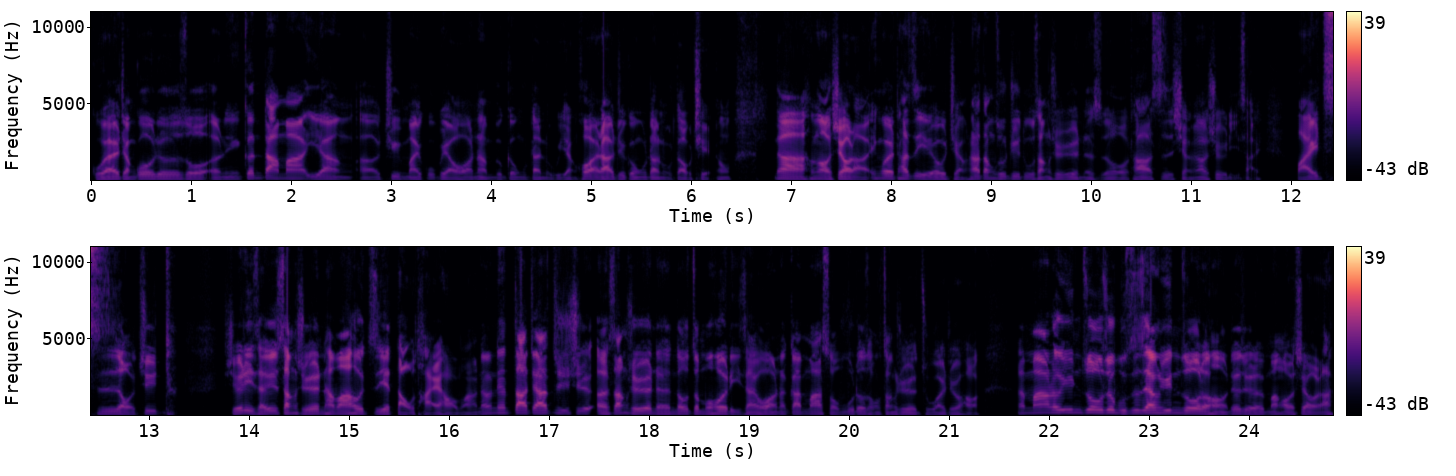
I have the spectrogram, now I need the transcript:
古来讲过，就是说，呃，你跟大妈一样，呃，去买股票的话，那不就跟吴丹如一样？后来他去跟吴丹如道歉哦，那很好笑啦，因为他自己也有讲，他当初去读商学院的时候，他是想要学理财，白痴哦，去学理财去商学院，他妈会直接倒台好吗？那那大家去学呃商学院的人都这么会理财的话，那干妈首富都从商学院出来就好。他妈的运作就不是这样运作的哈，就觉得蛮好笑的啦。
